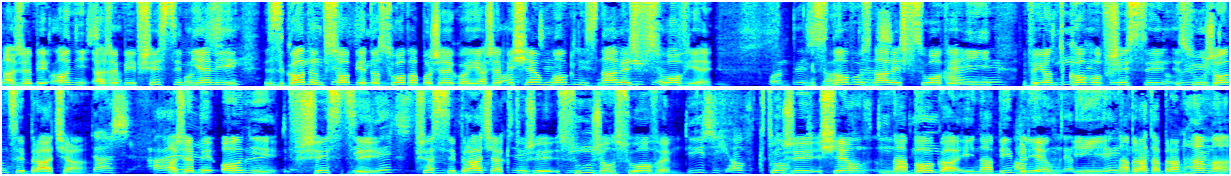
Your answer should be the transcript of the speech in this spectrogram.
ażeby oni, ażeby wszyscy mieli zgodę w sobie do Słowa Bożego i ażeby się mogli znaleźć w Słowie, znowu znaleźć w Słowie i wyjątkowo wszyscy służący bracia, ażeby oni wszyscy, wszyscy bracia, którzy służą Słowem, którzy się na Boga i na Biblię i na brata Branhama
